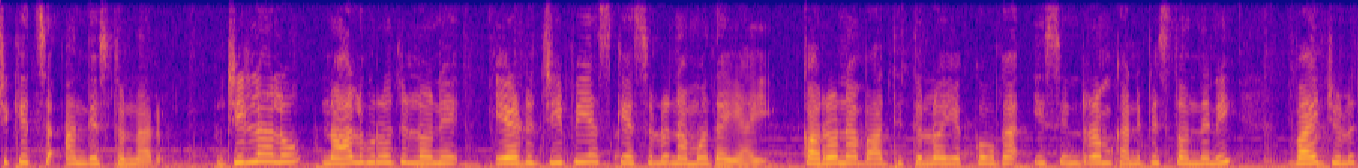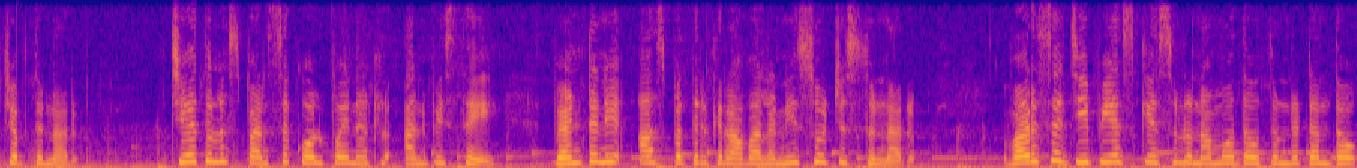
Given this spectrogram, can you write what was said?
చికిత్స అందిస్తున్నారు. జిల్లాలో నాలుగు రోజుల్లోనే ఏడు జీపీఎస్ కేసులు నమోదయ్యాయి. కరోనా బాధితుల్లో ఎక్కువగా ఈ సిండ్రోమ్ కనిపిస్తోందని వైద్యులు చెబుతున్నారు. చేతులు స్పర్శ కోల్పోయినట్లు అనిపిస్తే వెంటనే ఆసుపత్రికి రావాలని సూచిస్తున్నారు. వరుస జీపీఎస్ కేసులు నమోదవుతుండటంతో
